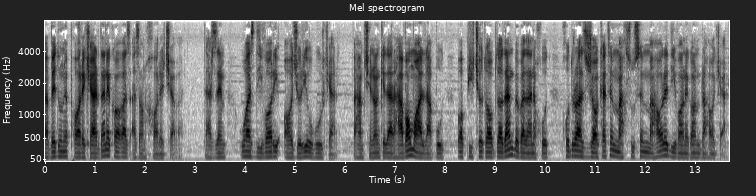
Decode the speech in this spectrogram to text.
و بدون پاره کردن کاغذ از آن خارج شود. در ضمن او از دیواری آجری عبور کرد و همچنان که در هوا معلق بود با پیچ و تاب دادن به بدن خود خود را از ژاکت مخصوص مهار دیوانگان رها کرد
